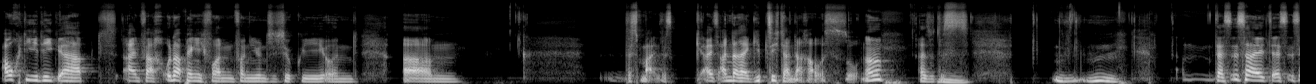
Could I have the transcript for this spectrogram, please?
auch die Idee gehabt, einfach unabhängig von, von Yun Suzuki und ähm, das, das als andere ergibt sich dann daraus. So, ne? Also das, mhm. Das ist halt, das ist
